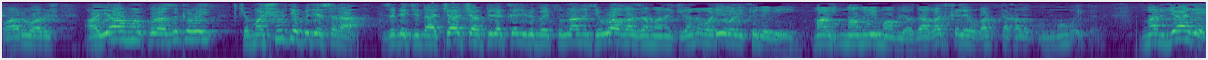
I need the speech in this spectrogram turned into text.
فارو ورش ایا ام القرا زګو وای چې مشهور دی په دې سره زګه چې دا چا چا پیر کلی د بیت الله نه چې واغه زمانه کې کنه وړي وړي کلی وی ما معاملې معاملې دا غټ کلی غټ تخلق امو وای کنه مرجع دی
